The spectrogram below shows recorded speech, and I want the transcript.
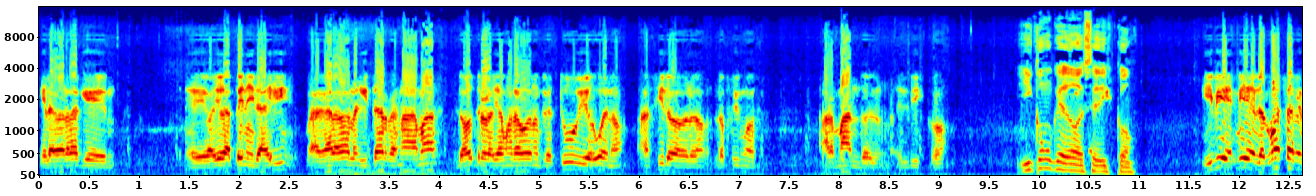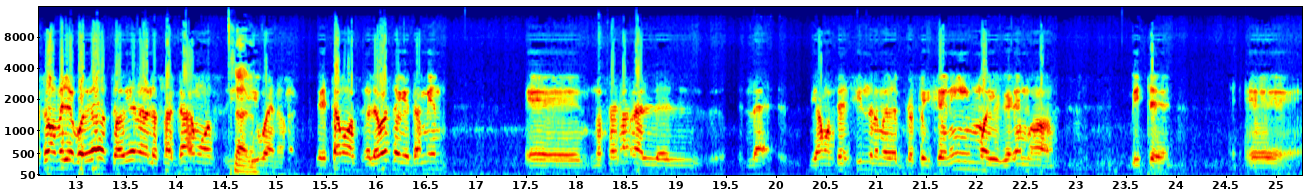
que la verdad que eh, valió la pena ir ahí a grabar las guitarras nada más. Lo otro lo habíamos grabado en otro estudio. Bueno, así lo, lo, lo fuimos armando el, el disco. ¿Y cómo quedó ese disco? Y bien, bien, lo que pasa es que somos medio colgados, todavía no lo sacamos. y- Claro. Y, bueno, estamos, lo que pasa es que también eh, nos agarra el, el- la- digamos, el síndrome del perfeccionismo y que queremos, viste, eh,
